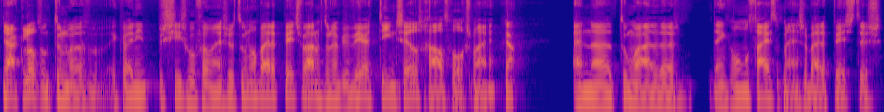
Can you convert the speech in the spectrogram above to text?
Ja, klopt. Want toen, we- ik weet niet precies hoeveel mensen er toen nog bij de pitch waren. Toen heb je weer 10 sales gehaald volgens mij. Ja. En eh, toen waren er denk ik 150 mensen bij de pitch. Dus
